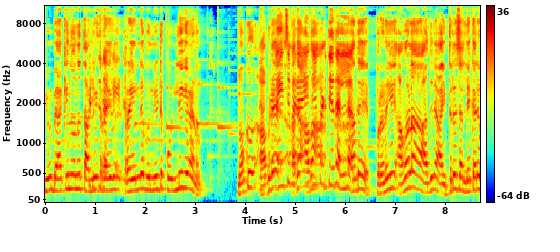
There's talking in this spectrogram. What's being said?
ഇവൻ ബാക്കിൽ നിന്ന് വന്ന് തള്ളി ട്രെയിൻ ട്രെയിനിന്റെ മുന്നിട്ട് കൊല്ലുകയാണ്. നോക്കൂ അവിടെ അത് പ്രണയി അവൾ അതിന് ഇത്ര ശല്യക്കാരെ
